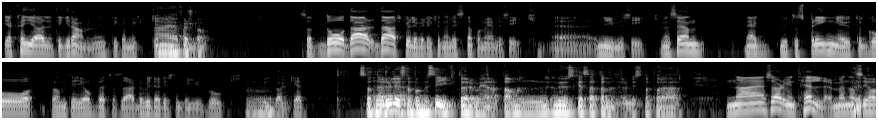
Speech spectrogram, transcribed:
Jag kan göra lite grann, men inte lika mycket. Nej, jag kan- förstår. Så då, där, där skulle jag vilja kunna lyssna på mer musik. Eh, ny musik. Men sen när jag är ute och springer, ute och går från till jobbet och sådär, då vill jag lyssna på ljudbok, Mm, ljudböcker. Så att när du Eh. lyssnar på musik då är det mer att ja, men nu ska jag sätta mig ner och lyssna på det här. Nej, så är det inte heller. Men alltså jag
